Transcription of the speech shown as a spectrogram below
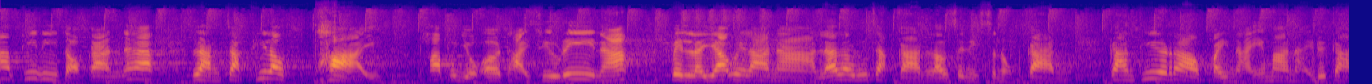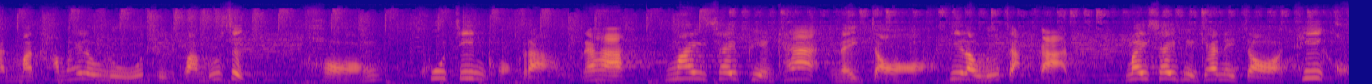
าพที่ดีต่อกันนะคะหลังจากที่เราถ่าย ภาพยนตร์เออถ่ายซีรีส์นะ เป็นระยะเวลานานแล้วเรารู้จักกันเราสนิทสนมกัน การที่เราไปไหนมาไหนด้วยกันมาทำให้เรารู้ถึงความรู้สึกของคู่จิ้นของเรานะคะไม่ใช่เพียงแค่ในจอที่เรารู้จักกัน ไม่ใช่เพียงแค่ในจอที่ค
